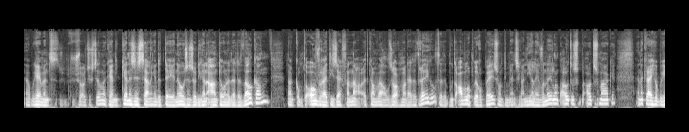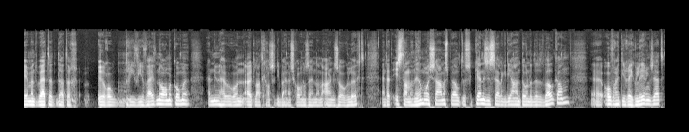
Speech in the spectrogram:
En op een gegeven moment zo het zich stil, dan krijgen die kennisinstellingen, de TNO's en zo, die gaan aantonen dat het wel kan. Dan komt de overheid die zegt van nou, het kan wel, zorg maar dat het regelt. Dat moet allemaal op Europees, want die mensen gaan niet alleen voor Nederland auto's, auto's maken. En dan krijg je op een gegeven moment wetten dat er euro 3, 4, 5 normen komen. En nu hebben we gewoon uitlaatgassen die bijna schoner zijn dan de aangezogen lucht. En dat is dan een heel mooi samenspel tussen kennisinstellingen die aantonen dat het wel kan, eh, overheid die regulering zet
